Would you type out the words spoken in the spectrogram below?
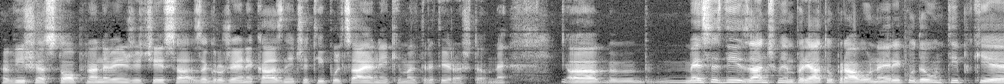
višja stopna, ne vem že česa, zagrožene kazni, če ti policaja nekaj maltretiraš tam. Ne. Uh, meni se zdi, zadnjič mi je en prijatelj pravil, ne, je rekel, da un tip, ki je,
